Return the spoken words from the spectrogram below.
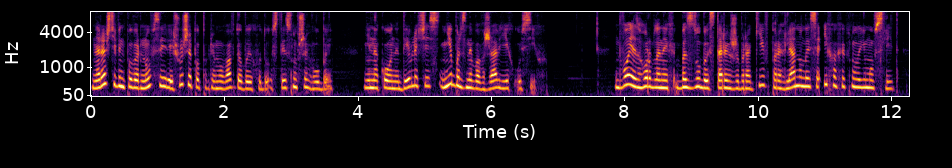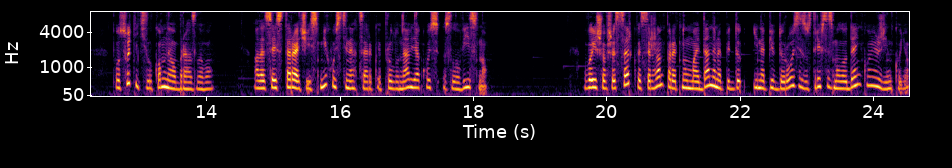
Нарешті він повернувся і рішуче попрямував до виходу, стиснувши губи, ні на кого не дивлячись, ніби зневажав їх усіх. Двоє згорблених беззубих старих жебраків переглянулися і хахикнули йому вслід, по суті, цілком необразливо. Але цей старечий сміх у стінах церкви пролунав якось зловісно. Вийшовши з церкви, сержант перетнув майдан і на, півдорозі зустрівся з молоденькою жінкою.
